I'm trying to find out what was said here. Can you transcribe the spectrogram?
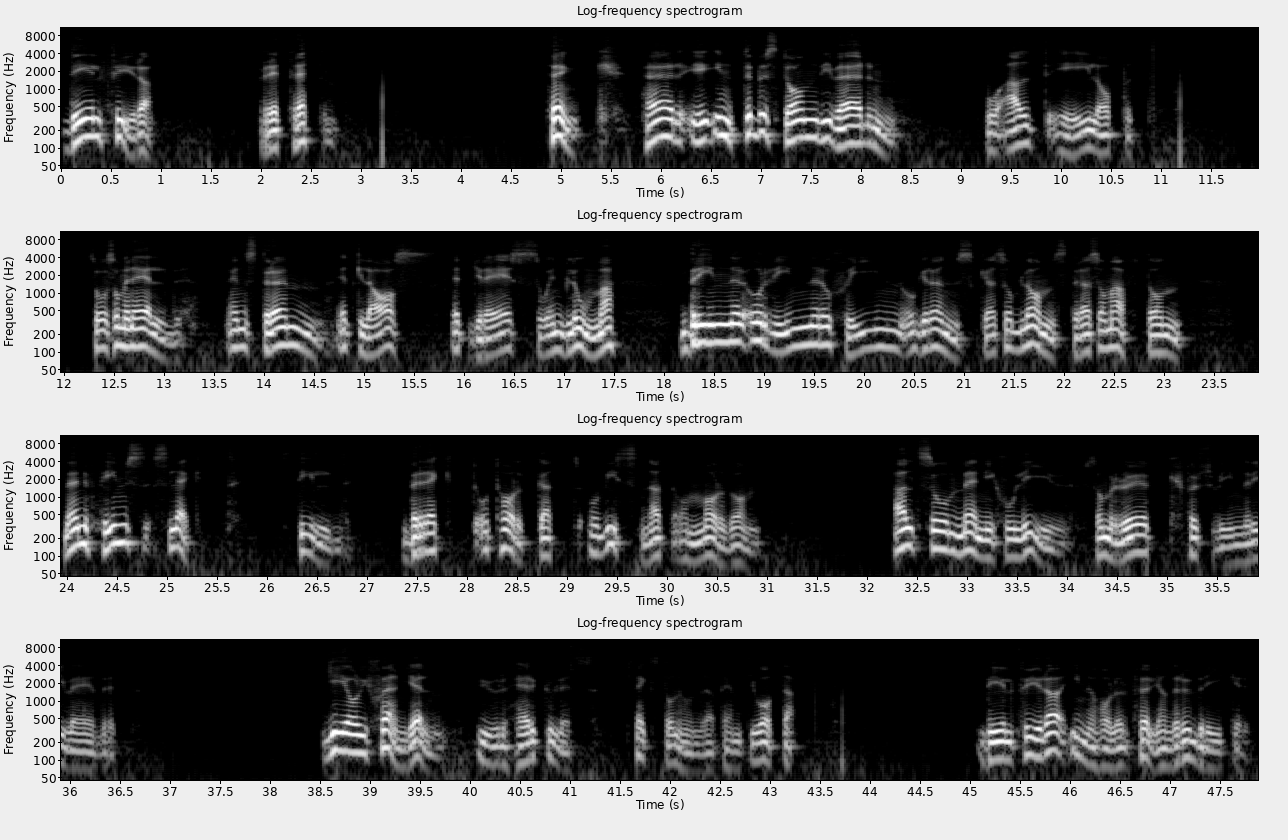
Del 4 Reträtten. Tänk, här är inte bestånd i världen och allt är i loppet. Så som en eld, en ström, ett glas, ett gräs och en blomma brinner och rinner och skin och grönskas och blomstras om afton. Men finns släckt, stild, bräckt och torkat och vissnat om morgon. Alltså människoliv som rök försvinner i vädret. Georg Stjärnhjelm ur Herkules 1658 Del 4 innehåller följande rubriker.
